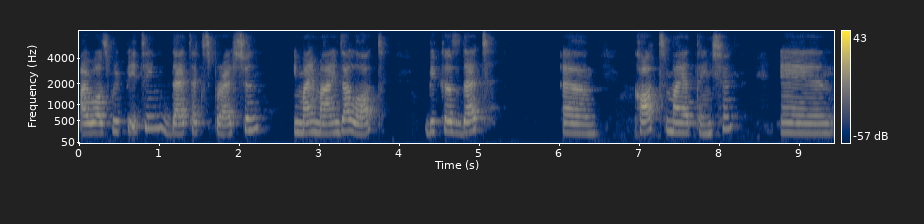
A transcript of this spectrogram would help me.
I was repeating that expression in my mind a lot because that um, caught my attention and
